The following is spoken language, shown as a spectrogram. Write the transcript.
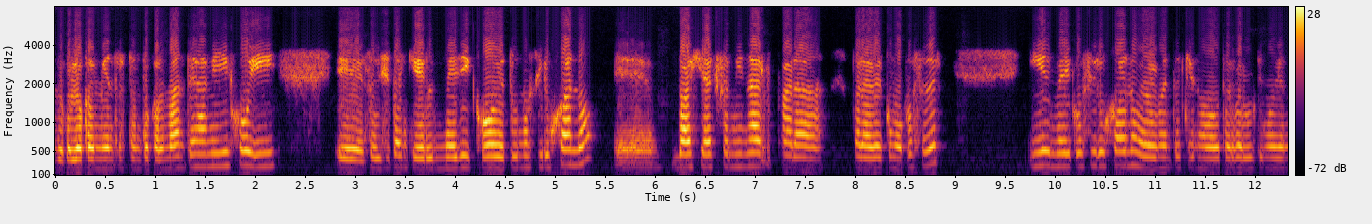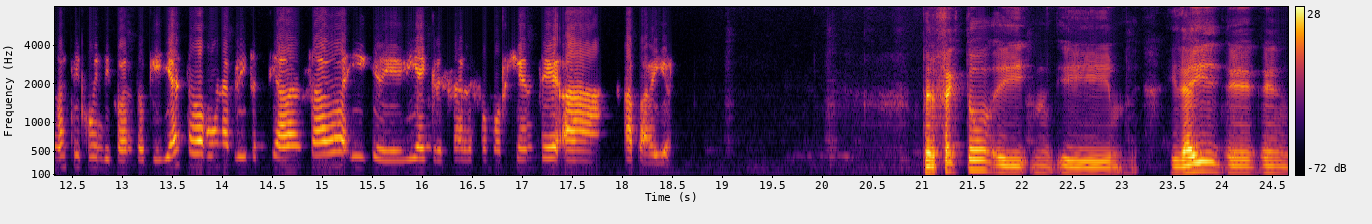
le colocan mientras tanto calmantes a mi hijo y eh, solicitan que el médico de turno cirujano eh, baje a examinar para, para ver cómo proceder. Y el médico cirujano, obviamente, que nos otorga el último diagnóstico indicando que ya estaba con una peritonía avanzada y que debía ingresar de forma urgente a, a pabellón. Perfecto. Y, y, y de ahí, eh,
